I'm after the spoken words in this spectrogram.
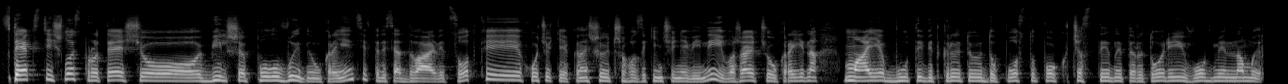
В тексті йшлось про те, що більше половини українців, 52%, хочуть якнайшвидшого закінчення війни і вважають, що Україна має бути відкритою до поступок частини території в обмін на мир.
